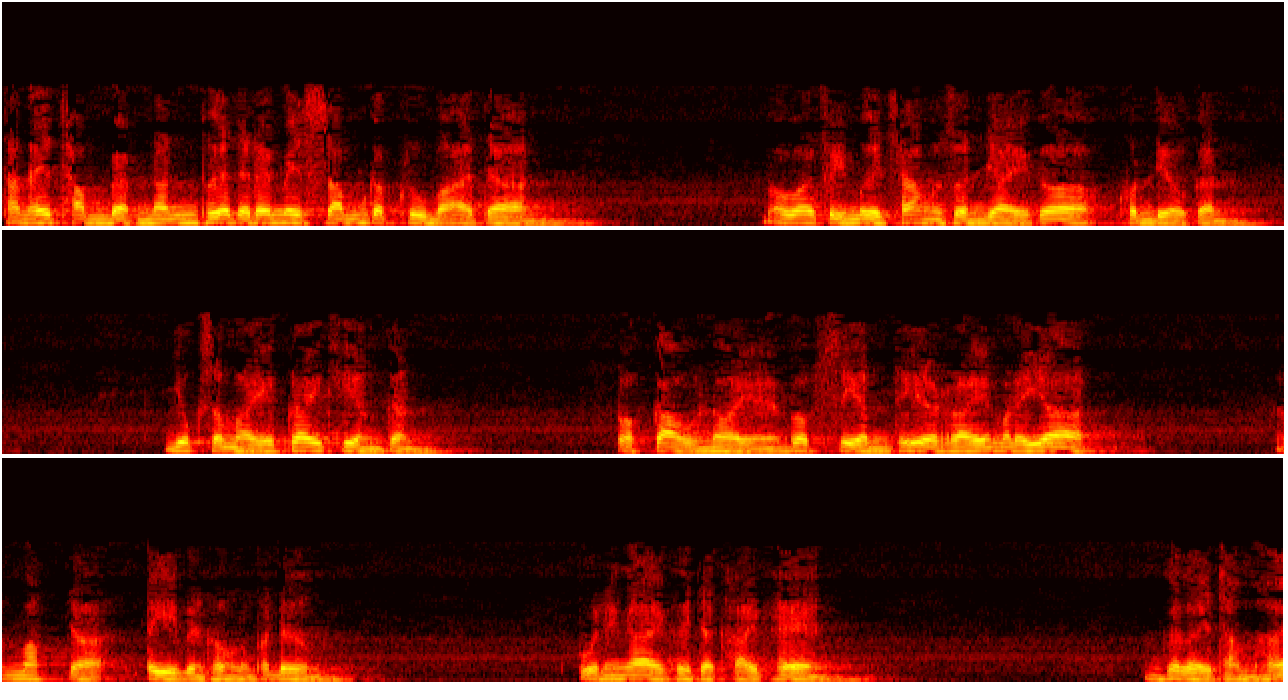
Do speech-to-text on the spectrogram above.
ท่านให้ทำแบบนั้นเพื่อจะได้ไม่ซ้ำกับครูบาอาจารย์เพราะว่าฝีมือช่างส่วนใหญ่ก็คนเดียวกัน ยุคสมัยใกล้เคียงกันพวกเก่าหน่อยพวกเซียนที่ไร้มารยาท มักจะตีเป็นของหลวงพ่อเดิม พูดง่ายๆคือจะขายแพง มันก็เลยทำให้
